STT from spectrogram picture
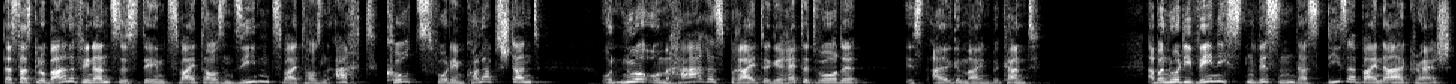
Dass das globale Finanzsystem 2007-2008 kurz vor dem Kollaps stand und nur um Haaresbreite gerettet wurde, ist allgemein bekannt. Aber nur die wenigsten wissen, dass dieser beinahe Crash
